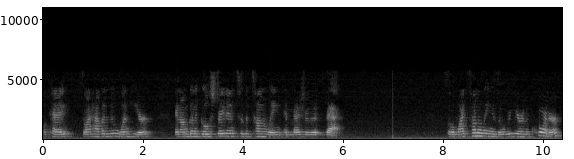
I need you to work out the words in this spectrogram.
Okay, so I have a new one here and I'm going to go straight into the tunneling and measure that. So my tunneling is over here in the corner.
